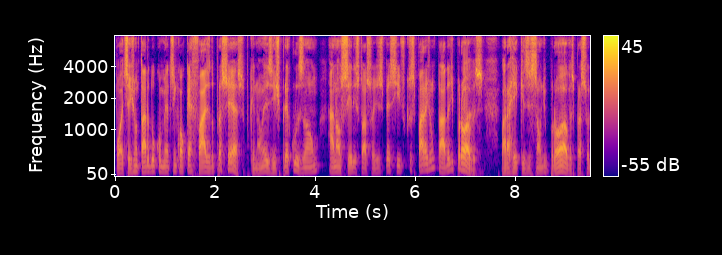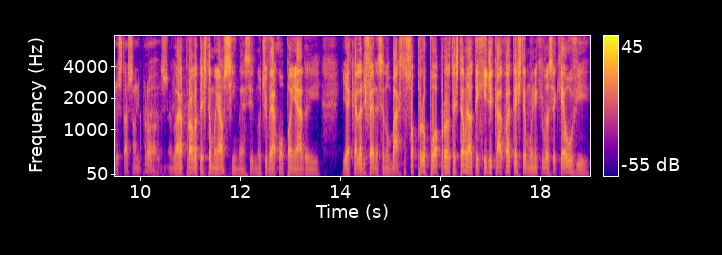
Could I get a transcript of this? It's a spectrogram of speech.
pode ser juntado documentos em qualquer fase do processo, porque não existe preclusão, a não ser em situações específicas, para juntada de provas, para requisição de provas, para solicitação de provas. É, agora, a prova testemunhal, sim, né? Se não tiver acompanhado e, e aquela diferença, não basta só propor a prova testemunhal, tem que indicar qual é a testemunha que você quer ouvir.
